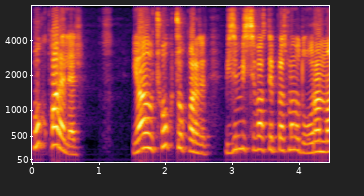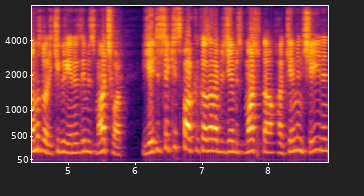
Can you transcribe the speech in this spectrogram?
Çok paralel. Ya çok çok paralel. Bizim bir Sivas deplasmanında doğranmamız var. 2-1 yenildiğimiz maç var. 7-8 farkı kazanabileceğimiz maçta hakemin şeyiyle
